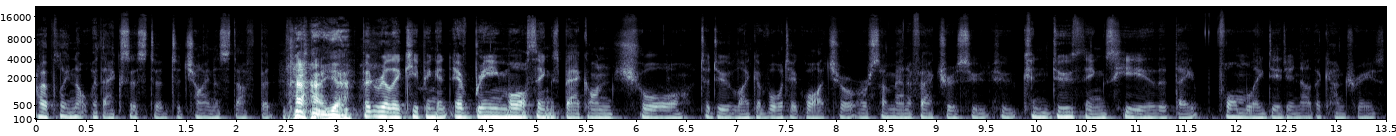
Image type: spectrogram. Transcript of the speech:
Hopefully, not with access to, to China stuff, but yeah. but really keeping it, bringing more things back on shore to do like a Vortic watch or, or some manufacturers who, who can do things here that they formerly did in other countries.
